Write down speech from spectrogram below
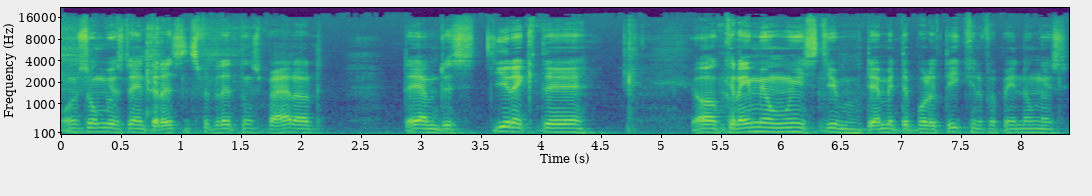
und somit ist der Interessensvertretungsbeirat, der eben das direkte ja, Gremium ist, der mit der Politik in Verbindung ist,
